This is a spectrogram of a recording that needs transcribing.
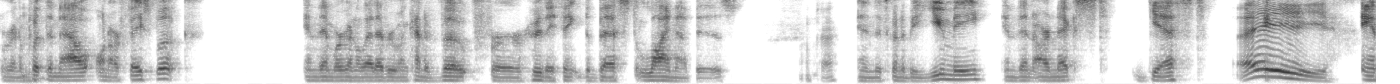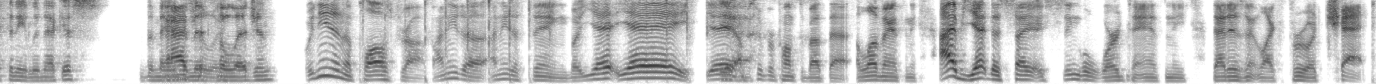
We're going to Mhm. put them out on our Facebook. And then we're going to let everyone kind of vote for who they think the best lineup is. okay. And it's going to be you, me, and then our next guest, Hey, Anthony Lunekis, the man, the myth, the legend. we need an applause drop. I need a I need a thing. But yay, yay, yay. I'm super pumped about that. I love Anthony. I have yet to say a single word to Anthony that isn't like through a chat.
